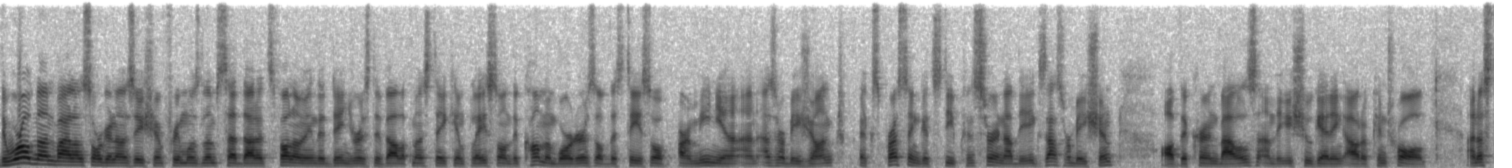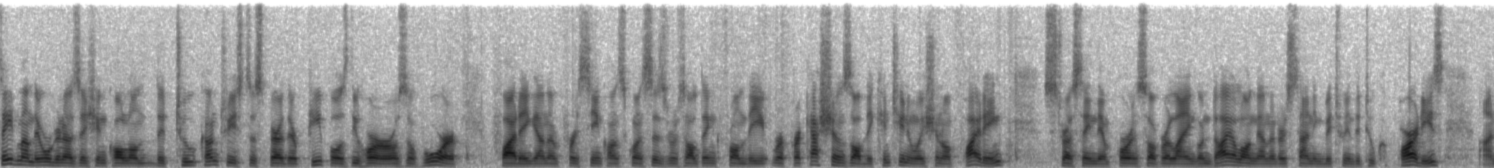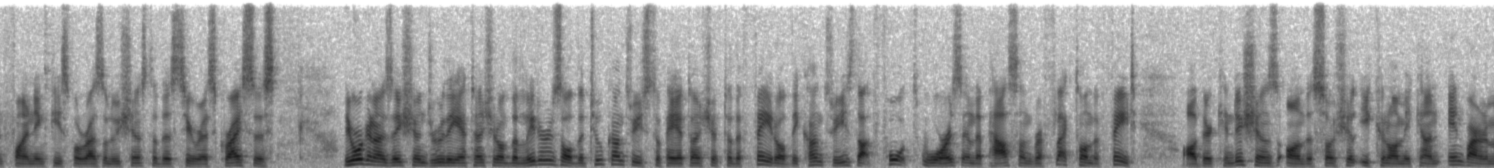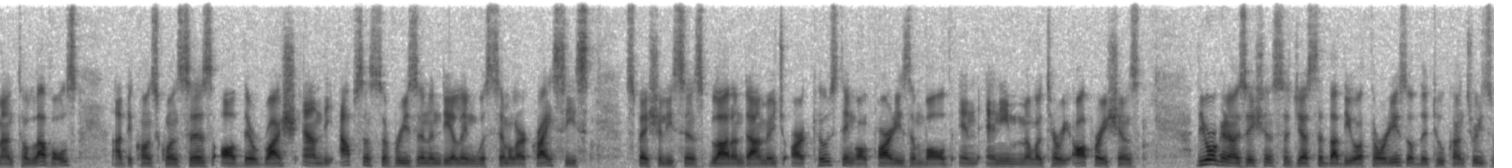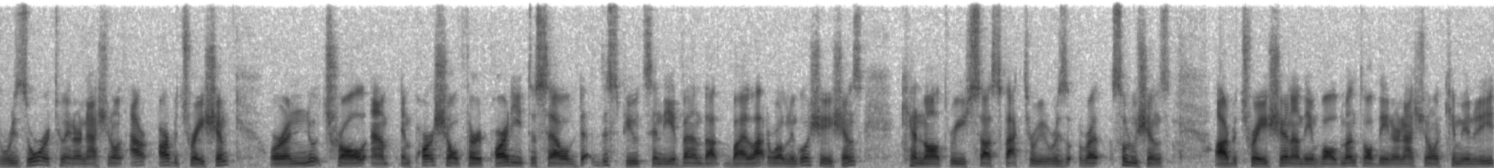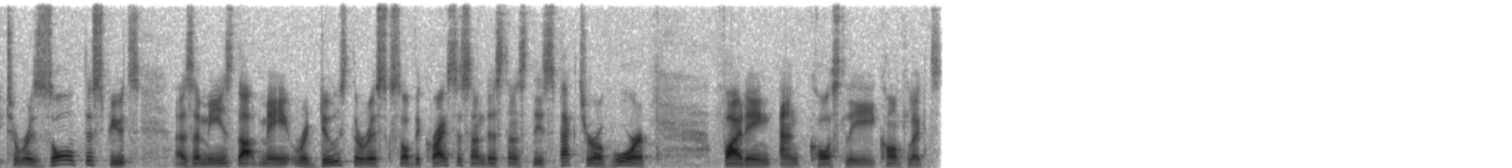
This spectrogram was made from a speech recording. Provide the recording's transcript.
The World Nonviolence Organization Free Muslims said that it's following the dangerous developments taking place on the common borders of the states of Armenia and Azerbaijan, expressing its deep concern at the exacerbation of the current battles and the issue getting out of control. In a statement, the organization called on the two countries to spare their peoples the horrors of war, fighting and unforeseen consequences resulting from the repercussions of the continuation of fighting, stressing the importance of relying on dialogue and understanding between the two parties and finding peaceful resolutions to this serious crisis. The organization drew the attention of the leaders of the two countries to pay attention to the fate of the countries that fought wars in the past and reflect on the fate other conditions on the social, economic and environmental levels, uh, the consequences of the rush and the absence of reason in dealing with similar crises, especially since blood and damage are costing all parties involved in any military operations. The organization suggested that the authorities of the two countries resort to international ar arbitration or a neutral and impartial third party to settle disputes in the event that bilateral negotiations cannot reach satisfactory solutions. Arbitration and the involvement of the international community to resolve disputes as a means that may reduce the risks of the crisis and distance the specter of war, fighting and costly conflicts.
